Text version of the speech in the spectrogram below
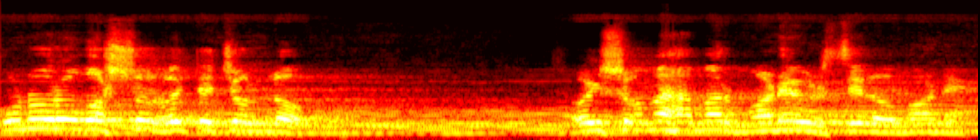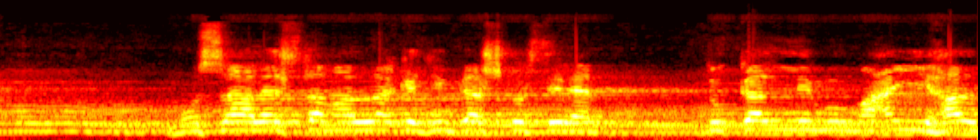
পনেরো বছর হইতে চলল। ওই সময় আমার মনে উঠছিল, মনে। মুসা আল ইসলাম আল্লাহকে জিজ্ঞাসা করছিলেন, তুকাল্লিমু মাই, হাল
